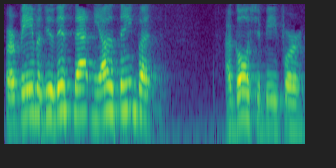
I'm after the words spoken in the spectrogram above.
or be able to do this, that, and the other thing. But our goal should be for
